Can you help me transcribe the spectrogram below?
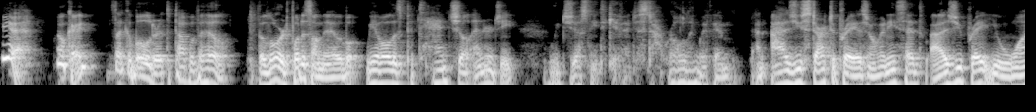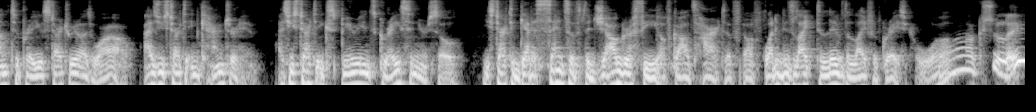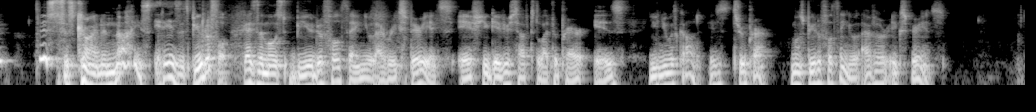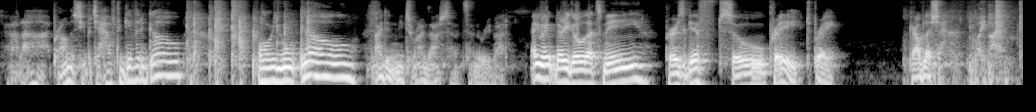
Yeah, okay, it's like a boulder at the top of a hill. The Lord put us on the hill, but we have all this potential energy. We just need to give in, just start rolling with Him. And as you start to pray, as Romani said, as you pray, you want to pray, you start to realize, wow, as you start to encounter Him, as you start to experience grace in your soul, you start to get a sense of the geography of God's heart, of, of what it is like to live the life of grace. Well, actually, this is kind of nice. It is. It's beautiful. Guys, the most beautiful thing you'll ever experience if you give yourself to the life of prayer is union with God, is through prayer. The most beautiful thing you'll ever experience. Ah, I promise you, but you have to give it a go or you won't know. I didn't mean to rhyme that. That sounded really bad. Anyway, there you go. That's me. Prayer is a gift, so pray to pray. God bless you. Bye bye.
